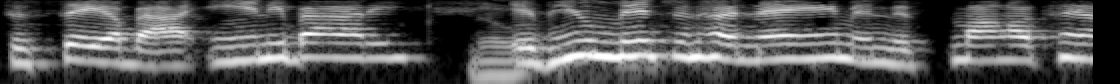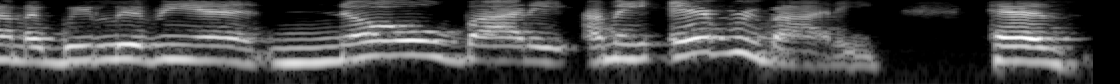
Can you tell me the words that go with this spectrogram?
to say about anybody. Nope. If you mention her name in this small town that we live in, nobody, I mean everybody has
